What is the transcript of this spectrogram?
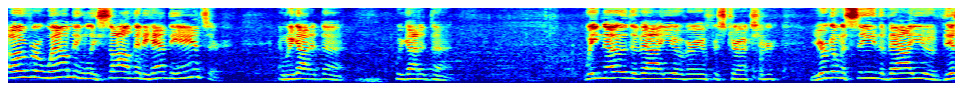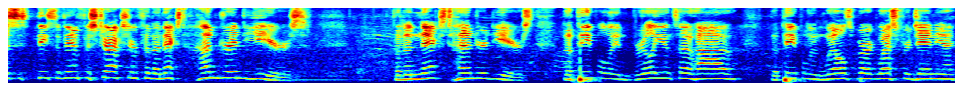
overwhelmingly saw that he had the answer, and we got it done. We got it done. We know the value of our infrastructure. You're going to see the value of this piece of infrastructure for the next hundred years. For the next hundred years. The people in Brilliance, Ohio, the people in Wellsburg, West Virginia,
